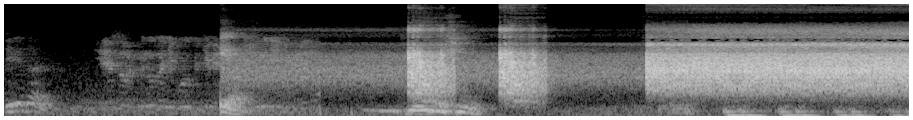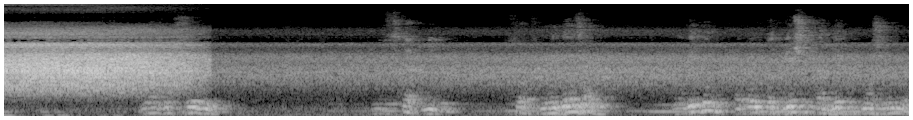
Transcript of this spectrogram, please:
Передали. Через 40 минут они будут у тебя. Я же все видел. Ну, как видел? Собственными глазами. Я видел, как он подвешен объект в машину.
